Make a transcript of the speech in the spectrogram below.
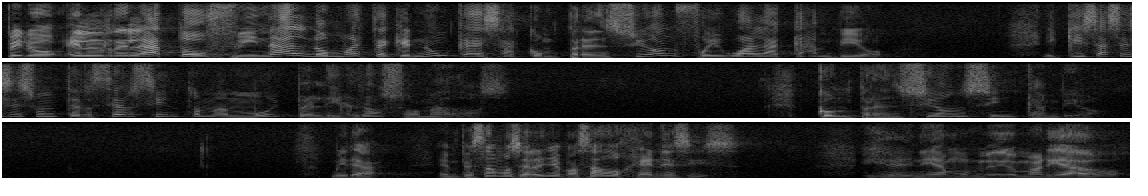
Pero el relato final nos muestra que nunca esa comprensión fue igual a cambio. Y quizás ese es un tercer síntoma muy peligroso, amados. Comprensión sin cambio. Mira, empezamos el año pasado Génesis y veníamos medio mareados.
